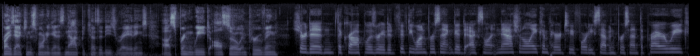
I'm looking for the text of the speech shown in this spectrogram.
price action this morning again is not because of these ratings. Uh, spring wheat also improving. Sure did. The crop was rated 51% good to excellent nationally compared to 47% the prior week.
